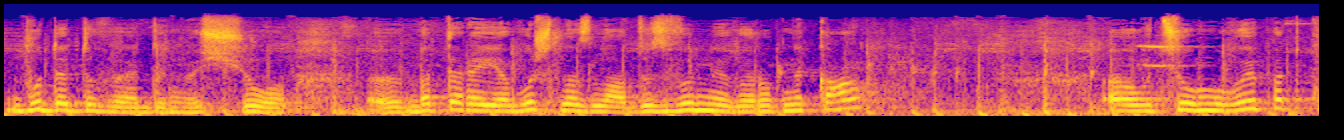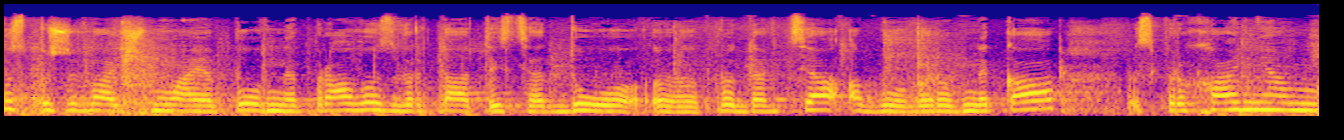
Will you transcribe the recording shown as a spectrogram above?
буде доведено, що е, батарея вийшла з ладу з вини виробника, у цьому випадку споживач має повне право звертатися до е, продавця або виробника з проханням е,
